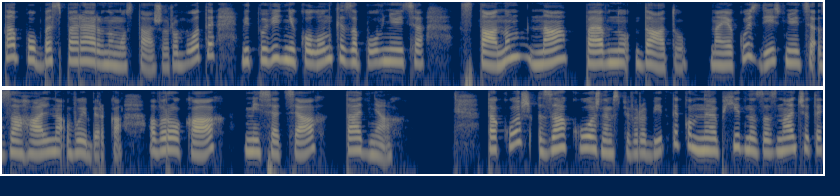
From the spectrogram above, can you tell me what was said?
та по безперервному стажу роботи, відповідні колонки заповнюються станом на певну дату, на яку здійснюється загальна вибірка в роках, місяцях та днях. Також за кожним співробітником необхідно зазначити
